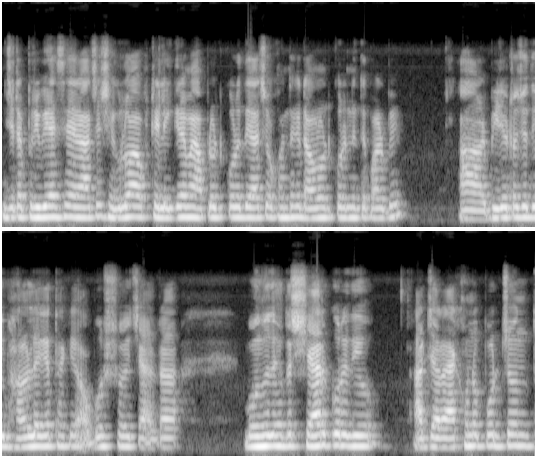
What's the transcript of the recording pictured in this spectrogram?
যেটা প্রিভিয়াস ইয়ার আছে, সেগুলো টেলিগ্রামে আপলোড করে দেওয়া আছে, ওখান থেকে ডাউনলোড করে নিতে পারবে। আর ভিডিওটা যদি ভালো লেগে থাকে, অবশ্যই চ্যানেলটা বন্ধুদের সাথে শেয়ার করে দিও। আর যারা এখনও পর্যন্ত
